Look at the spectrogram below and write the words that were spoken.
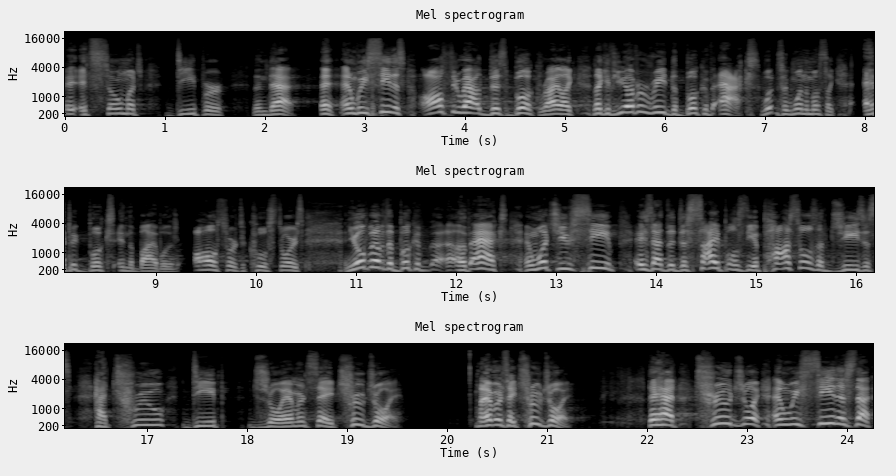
It's so much deeper than that. And, we see this all throughout this book, right? Like, like if you ever read the book of Acts, what's like one of the most like epic books in the Bible. There's all sorts of cool stories. And you open up the book of, uh, of Acts, and what you see is that the disciples, the apostles of Jesus, had true, deep joy. Everyone say true joy. Everyone say true joy. They had true joy. And we see this that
